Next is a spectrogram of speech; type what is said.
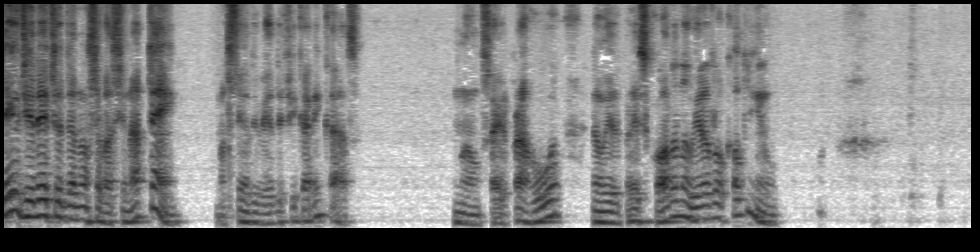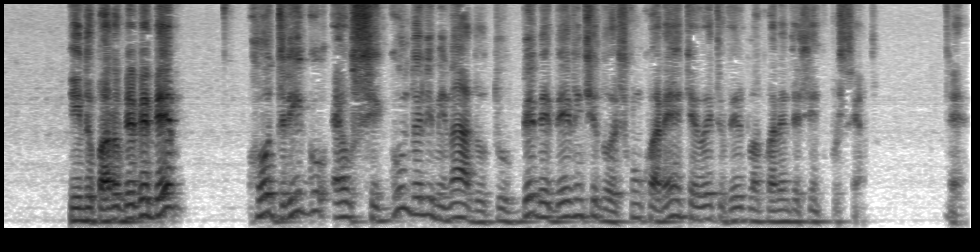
Tem o direito de não se vacinar? Tem, mas tem o dever de ficar em casa. Não sair para a rua, não ir para a escola, não ir a local nenhum. Indo para o BBB, Rodrigo é o segundo eliminado do BBB 22, com 48,45%. É.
